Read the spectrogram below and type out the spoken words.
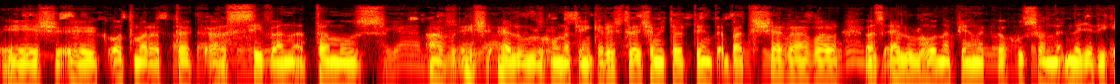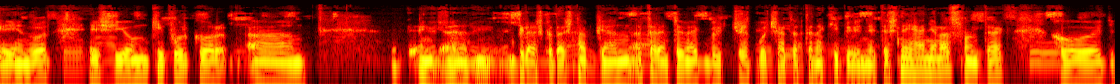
és ők ott maradtak a Szivan, Tamuz, Av és Elul hónapján keresztül, és ami történt Bat Sevával az Elul hónapjának a 24-én volt, és Jom Kipurkor a bíráskodás napján a teremtő megbocsátotta neki bűnét. És néhányan azt mondták, hogy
